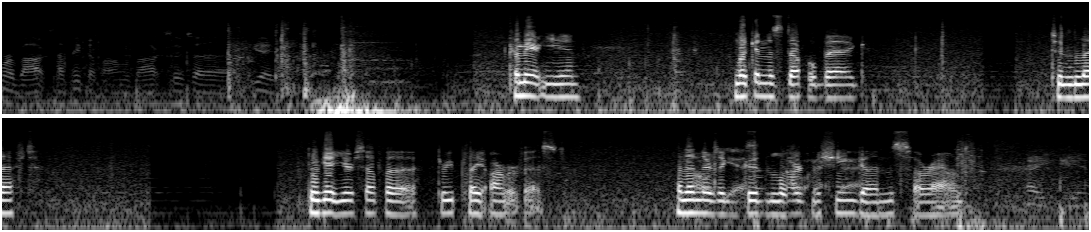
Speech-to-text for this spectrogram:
Armor box. I picked up armor box. There's a UAV. Come here, Ian. Look in this duffel bag. To the left. Go get yourself a three-plate armor vest. And then Oh, there's a yes. good large I machine that. guns around. Hey, Ian,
